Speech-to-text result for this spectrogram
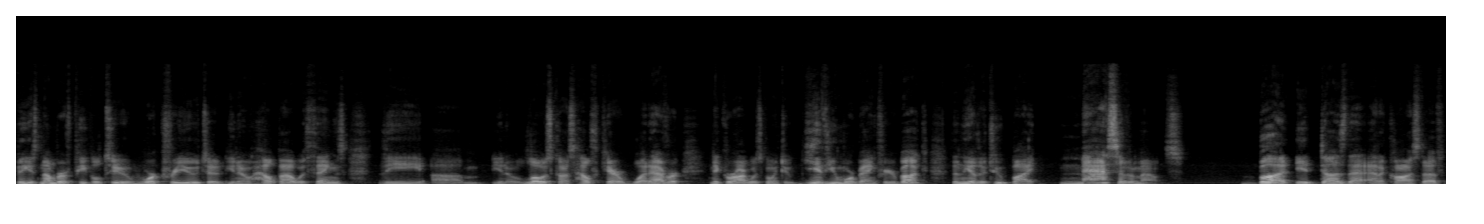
biggest number of people to work for you to you know help out with things, the um, you know lowest cost healthcare, whatever, Nicaragua is going to give you more bang for your buck than the other two by massive amounts. But it does that at a cost of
